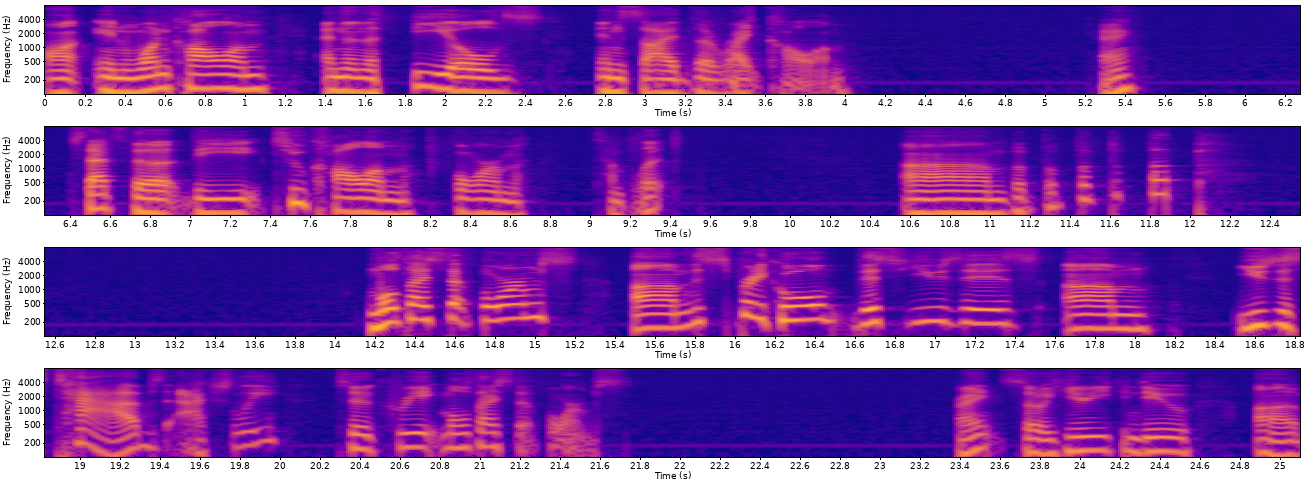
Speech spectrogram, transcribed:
on, in one column and then the fields inside the right column. Okay. So that's the, the two column form template. Um, multi-step forms. Um, this is pretty cool. This uses um, uses tabs actually to create multi-step forms. Right. So here you can do uh,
